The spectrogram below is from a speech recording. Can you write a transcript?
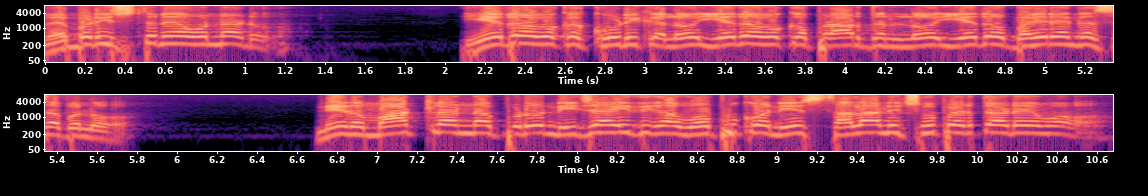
వెంబడిస్తూనే ఉన్నాడు. ఏదో ఒక కూడికలో ఏదో ఒక ప్రార్థనలో ఏదో బహిరంగ సభలో నేను మాట్లాడినప్పుడు నిజాయితీగా ఒప్పుకొని స్థలాన్ని చూపెడతాడేమో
